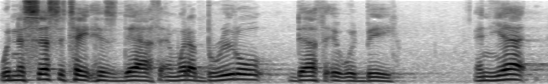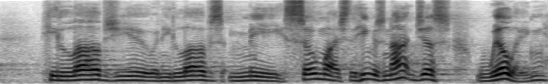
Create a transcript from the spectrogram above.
would necessitate his death, and what a brutal death it would be. And yet, he loves you and He loves me so much that He was not just willing,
